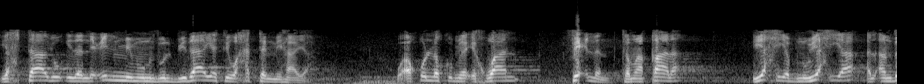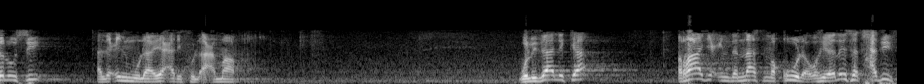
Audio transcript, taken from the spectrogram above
يحتاج إلى العلم منذ البداية وحتى النهاية. وأقول لكم يا إخوان فعلا كما قال يحيى بن يحيى الأندلسي العلم لا يعرف الأعمار. ولذلك راجع عند الناس مقولة وهي ليست حديث.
